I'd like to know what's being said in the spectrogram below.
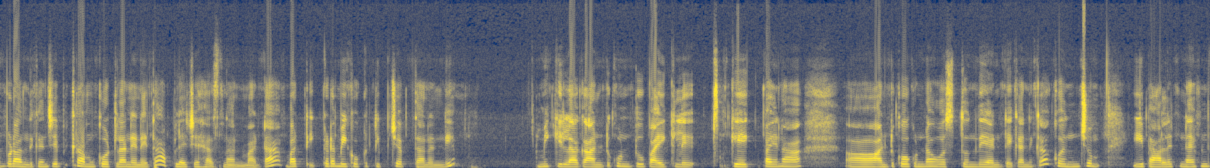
ఇప్పుడు అందుకని చెప్పి క్రమ్ కోట్లా నేనైతే అప్లై చేసేస్తున్నాను అనమాట బట్ ఇక్కడ మీకు ఒక టిప్ చెప్తానండి. మీకు ఇలాగ అంటుకుంటూ పైకి లే కేక్ పైన అంటుకోకుండా వస్తుంది అంటే కనుక కొంచెం ఈ ప్యాలెట్ నైఫ్ని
